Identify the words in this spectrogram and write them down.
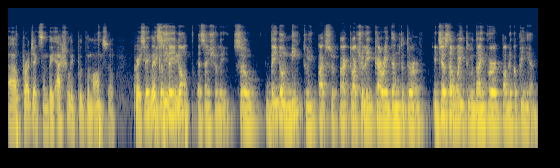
uh, projects and they actually put them on. So crazy. Let's because they, they don't essentially. So they don't need to actually to actually carry them to term. It's just a way to divert public opinion.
